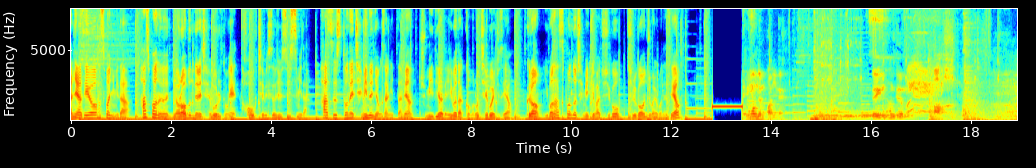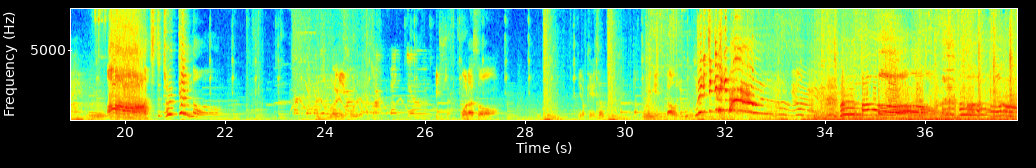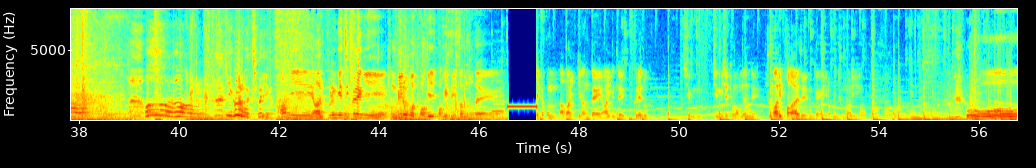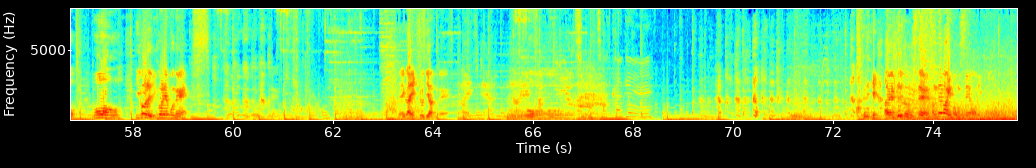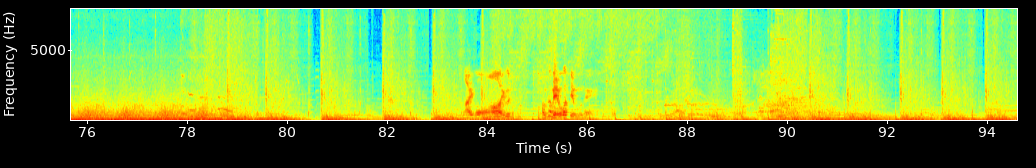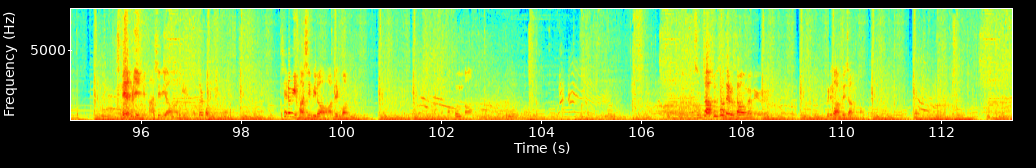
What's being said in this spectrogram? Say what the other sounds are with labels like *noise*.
안녕하세요 하스펀입니다 하스펀은 여러분들의 제보를 통해 더욱 재밌어질 수 있습니다 하스스톤에 재밌는 영상이 있다면 주미디어 네이버닷컴으로 제보해주세요 그럼 이번 하스펀도 재밌게 봐주시고 즐거운 주말 보내세요 응 없는 판이네. 응 황금. 아. 아 진짜 절대 안 나와. 고릉이 뭘로 가자. 이 주자. 뭐라서 이렇게 해서 딱 고릉이 나와주고. 고릉이 찌끄레기 봐. 이걸 못쳐 이거? 아니 아 부른 게 찌끄레기 경비 로봇 먹이 먹일 수 있었는데. 조금 남아 있긴 한데 아니 근데 그래도 지금 지금 이제 돈 없는데 두 마리 팔아야 되는데 이렇게 두 마리. 오오 오 이걸 이걸 해보네 내가 오오 착하게 아니, 아니 근데 너무 세. 상대방이 너무 세요 이거. 아 이거 아 이거 방금 에어가 때문에. 체력이 이미 40이야. 어쩔 거 없네. 체력이 40이라 안 될 것 같아. 바꾼다. 진짜 순서대로 싸우면은 그래도 안 되지 않나?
